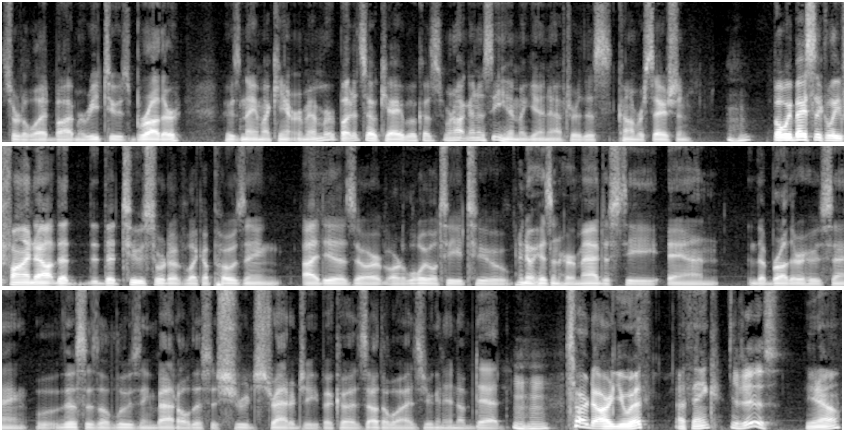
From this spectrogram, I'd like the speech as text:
sort of led by Maritu's brother, whose name I can't remember, but it's okay because we're not going to see him again after this conversation. Mm-hmm. But we basically find out that the, the two sort of like opposing ideas or, are loyalty to you know his and her majesty and the brother who's saying this is a losing battle. This is shrewd strategy because otherwise you're going to end up dead. Mm-hmm. it's hard to argue with i think. It is. you know?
